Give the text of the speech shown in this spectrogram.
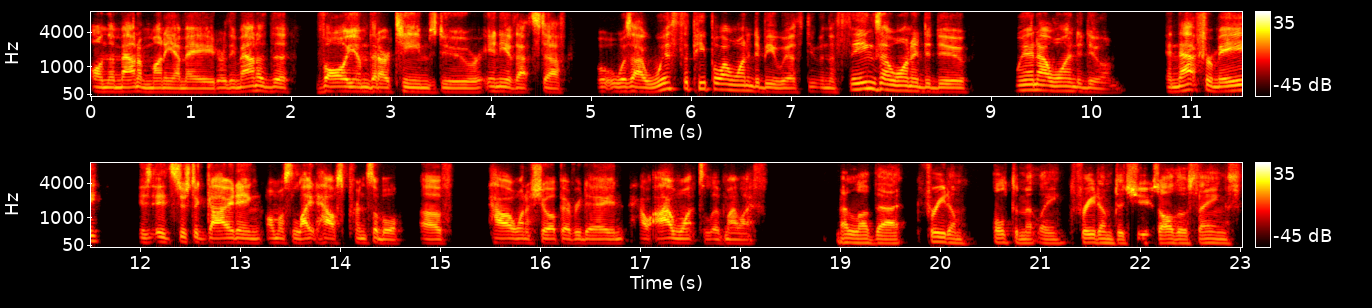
on the amount of money I made or the amount of the volume that our teams do or any of that stuff. But was I with the people I wanted to be with, doing the things I wanted to do when I wanted to do them? And that for me is it's just a guiding, almost lighthouse principle of how I want to show up every day and how I want to live my life. I love that. Freedom, ultimately, freedom to choose all those things.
